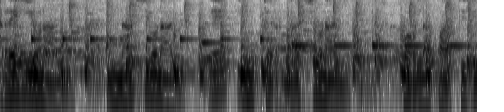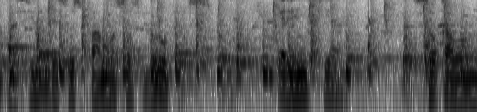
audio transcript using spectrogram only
regional, nacional e internacional por la participación de sus famosos grupos Herencia, Socavón,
